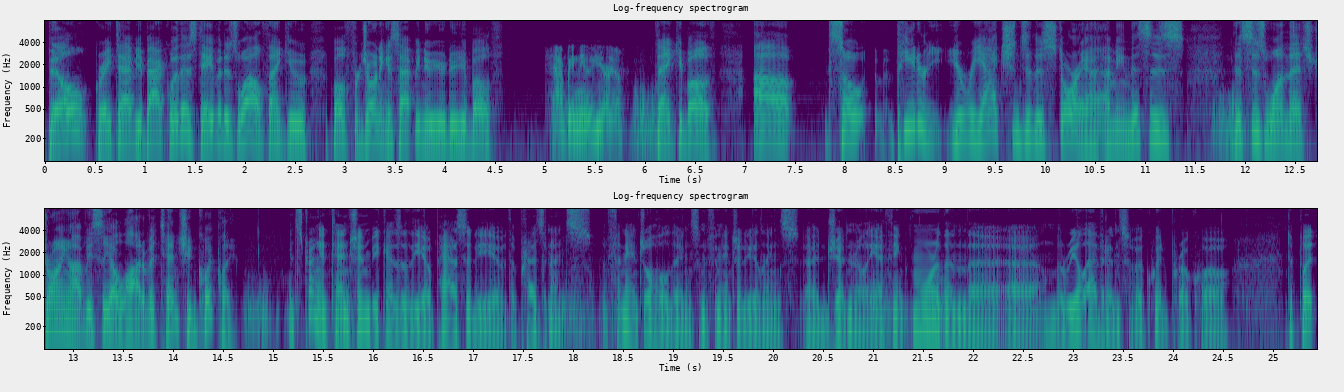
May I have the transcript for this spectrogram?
Bill, great to have you back with us. David as well. Thank you both for joining us. Happy New Year to you both. Happy New Year. Thank you both. Uh, so, Peter, your reaction to this story? I, I mean, this is this is one that's drawing obviously a lot of attention quickly. It's drawing attention because of the opacity of the president's financial holdings and financial dealings uh, generally. I think more than the uh, the real evidence of a quid pro quo. To put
